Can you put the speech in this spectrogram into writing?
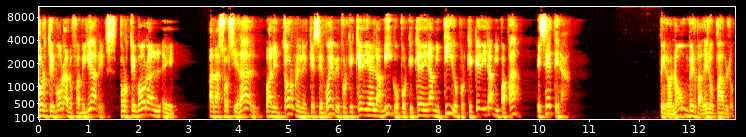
por temor a los familiares, por temor eh, a la sociedad o al entorno en el que se mueve, porque qué dirá el amigo, porque qué dirá mi tío, porque qué dirá mi papá, etcétera. Pero no un verdadero Pablo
